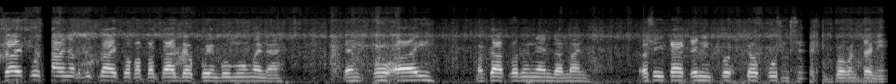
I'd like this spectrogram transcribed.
Sabi po sa anak kapitbahay ko kapag ka po yung bumunga na, yan po ay magkakaroon ng laman. Kasi itatanim po daw po sa po akong tanim.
